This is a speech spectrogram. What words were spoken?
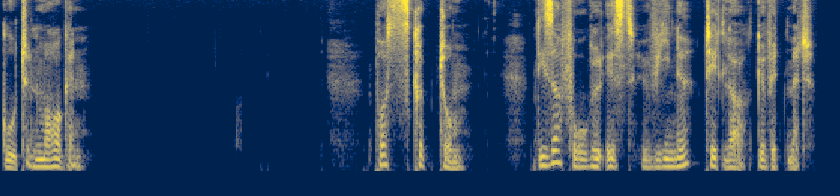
Guten Morgen. Postskriptum. Dieser Vogel ist Wiene Titler gewidmet.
